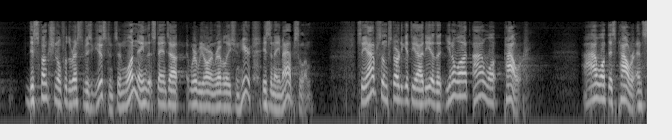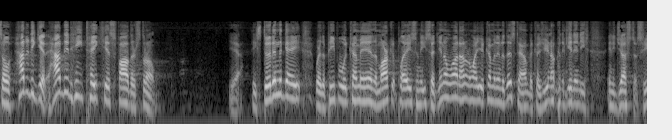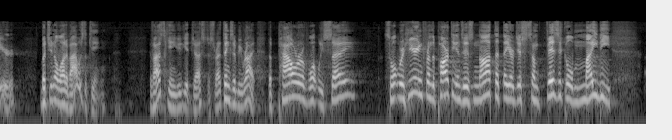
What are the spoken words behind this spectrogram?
dysfunctional for the rest of his existence. And one name that stands out where we are in Revelation here is the name Absalom. See, Absalom started to get the idea that, you know what, I want power. I want this power. And so, how did he get it? How did he take his father's throne? Yeah. He stood in the gate where the people would come in, the marketplace, and he said, You know what? I don't know why you're coming into this town because you're not going to get any, any justice here. But you know what? If I was the king, if I was the king, you'd get justice, right? Things would be right. The power of what we say. So, what we're hearing from the Parthians is not that they are just some physical, mighty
